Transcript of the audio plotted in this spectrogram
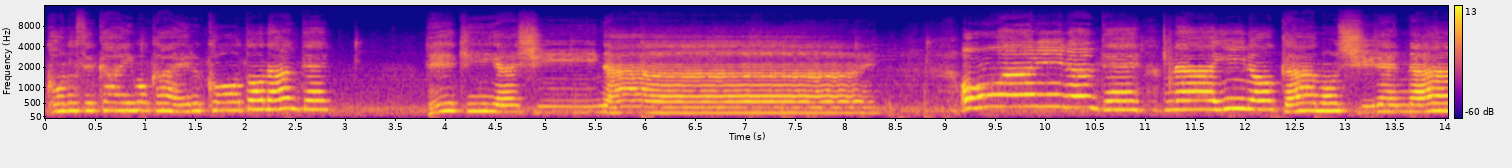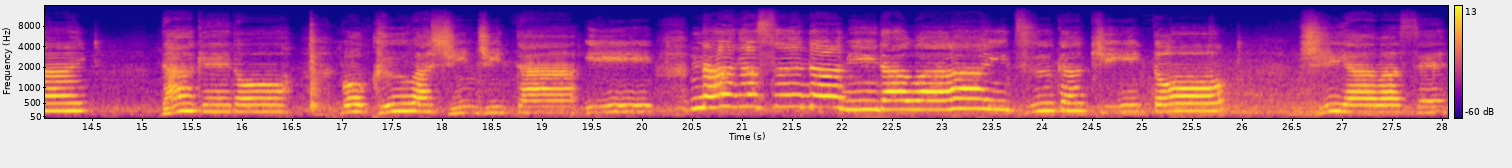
この世界を変えることなんてできやしない。終わりなんてないのかもしれない。だけど僕は信じたい。流す涙はいつかきっと。幸せ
